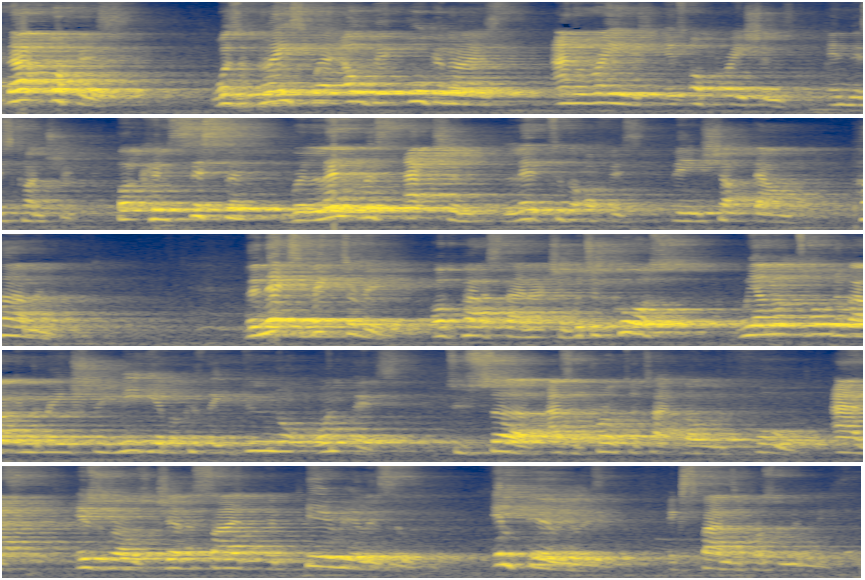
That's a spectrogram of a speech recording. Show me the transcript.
That office was a place where Elbit organised and arranged its operations in this country. But consistent, relentless action led to the office being shut down permanently. The next victory of Palestine Action, which of course we are not told about in the mainstream media because they do not want this to serve as a prototype going forward, as Israel's genocidal imperialism, imperialism expands across the Middle East.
